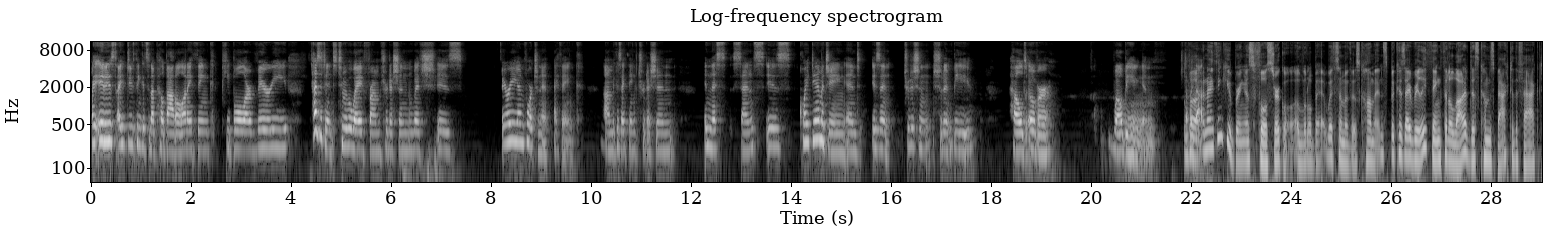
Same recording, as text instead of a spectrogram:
it is. I do think it's an uphill battle, and I think people are very hesitant to move away from tradition, which is very unfortunate. I think um, because I think tradition, in this sense, is quite damaging and isn't tradition shouldn't be held over well-being and stuff well, like that. And I think you bring us full circle a little bit with some of those comments because I really think that a lot of this comes back to the fact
